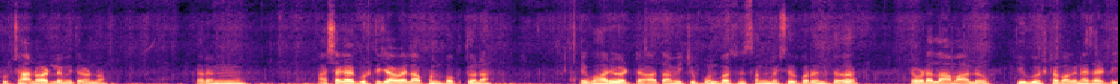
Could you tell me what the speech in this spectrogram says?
खूप छान वाटलं मित्रांनो. कारण अशा काही गोष्टी ज्या वेळेला आपण बघतो ना हे भारी वाटतं. आता आम्ही चिपळूणपासून संगमेश्वरपर्यंत एवढा लांब आलो ही गोष्ट बघण्यासाठी.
